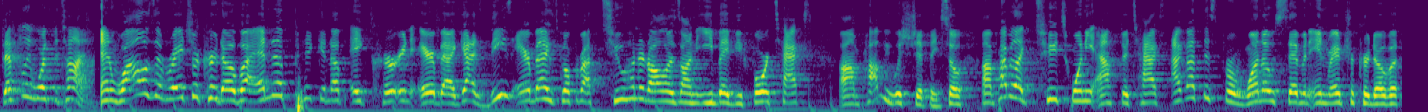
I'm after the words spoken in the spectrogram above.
definitely worth the time. And while I was at Rancho Cordova, I ended up picking up a curtain airbag. Guys, these airbags go for about $200 on eBay before tax um, probably with shipping. So um, probably like 220 after tax. I got this for 107 in Rancho Cordova.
